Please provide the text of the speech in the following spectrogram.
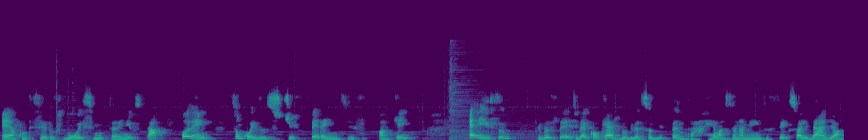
é acontecer os dois simultâneos, tá? Porém, são coisas diferentes, ok? É isso. Se você tiver qualquer dúvida sobre tantra, relacionamento, sexualidade, ó,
